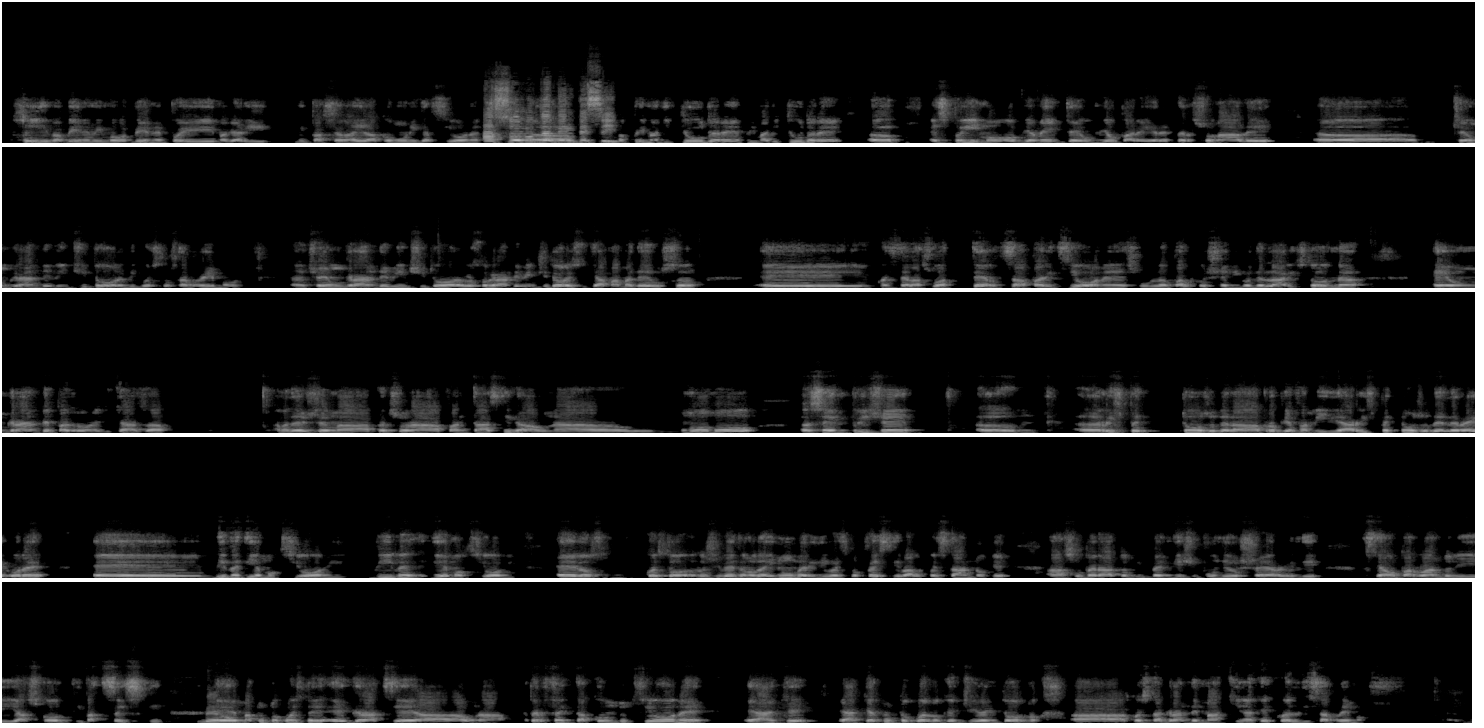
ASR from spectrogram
Sì, va bene, Mimmo, va bene. Poi magari mi passerai la comunicazione. Assolutamente uh, sì. Prima di chiudere, prima di chiudere uh, esprimo ovviamente un mio parere personale. Uh, c'è un grande vincitore di questo Sanremo, c'è un grande vincitore. Questo grande vincitore si chiama Amadeus questa è la sua terza apparizione sul palcoscenico dell'Ariston, è un grande padrone di casa. Amadeus è una persona fantastica, una, un uomo eh, semplice, eh, eh, rispettoso della propria famiglia, rispettoso delle regole, vive di emozioni, vive di emozioni. Lo, questo lo si vedono dai numeri di questo festival quest'anno che ha superato di ben 10 punti lo share, quindi stiamo parlando di ascolti pazzeschi. Eh, ma tutto questo è grazie a, a, una perfetta conduzione e anche, e anche a tutto quello che gira intorno a questa grande macchina che è quella di Sanremo.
